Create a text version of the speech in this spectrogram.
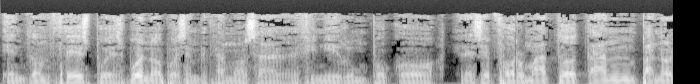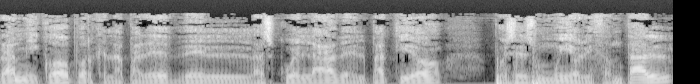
Entonces, pues bueno, pues empezamos a definir un poco en ese formato tan panorámico, porque la pared de la escuela, del patio, pues es muy horizontal,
